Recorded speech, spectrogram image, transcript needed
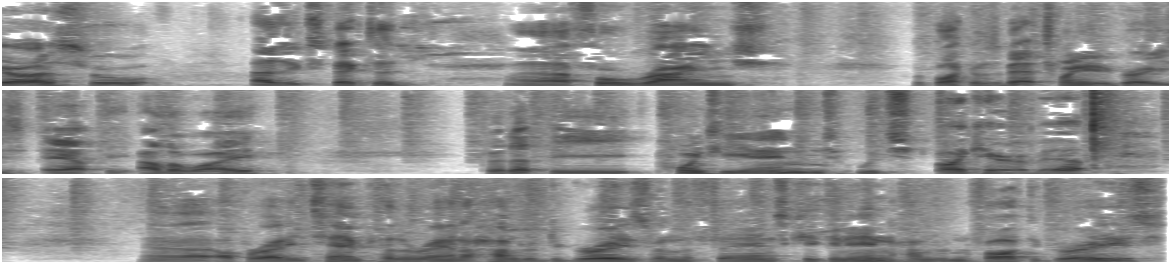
Guys, so as expected, uh, full range, looked like it was about 20 degrees out the other way. But at the pointy end, which I care about, uh, operating temp at around 100 degrees when the fan's kicking in, 105 degrees.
